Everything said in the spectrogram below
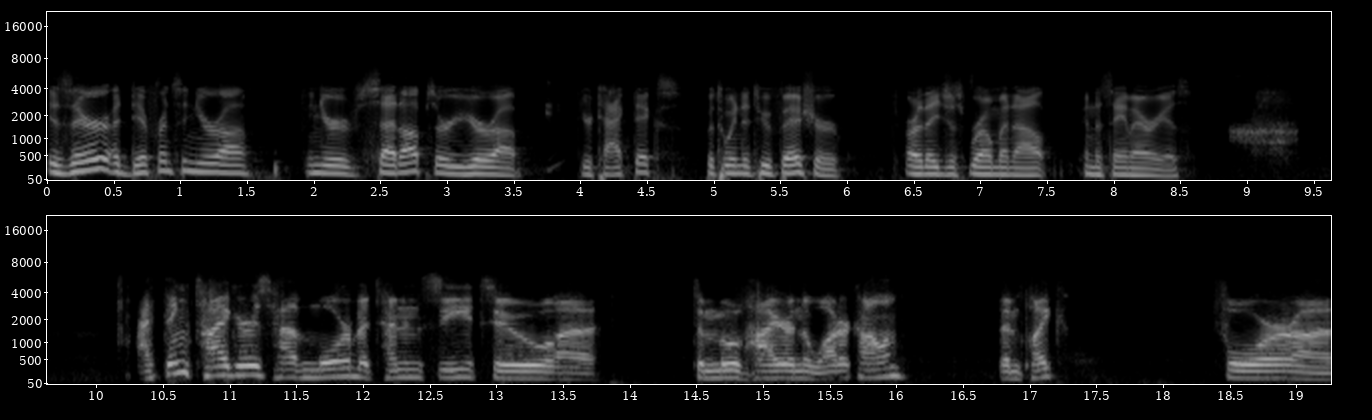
Is there a difference in your uh, in your setups or your uh, your tactics between the two fish, or are they just roaming out in the same areas? I think tigers have more of a tendency to uh, to move higher in the water column than pike. For uh,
